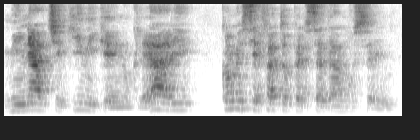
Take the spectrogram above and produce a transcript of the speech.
minacce chimiche e nucleari come si è fatto per saddam hussein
